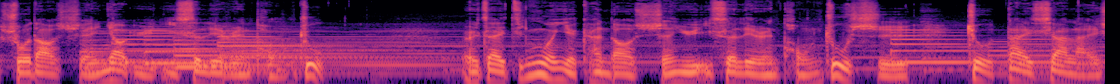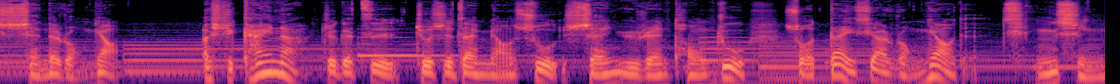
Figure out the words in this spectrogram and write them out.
说到神要与以色列人同住。而在经文也看到，神与以色列人同住时，就带下来神的荣耀。而 “shikina” 这个字，就是在描述神与人同住所带下荣耀的情形。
